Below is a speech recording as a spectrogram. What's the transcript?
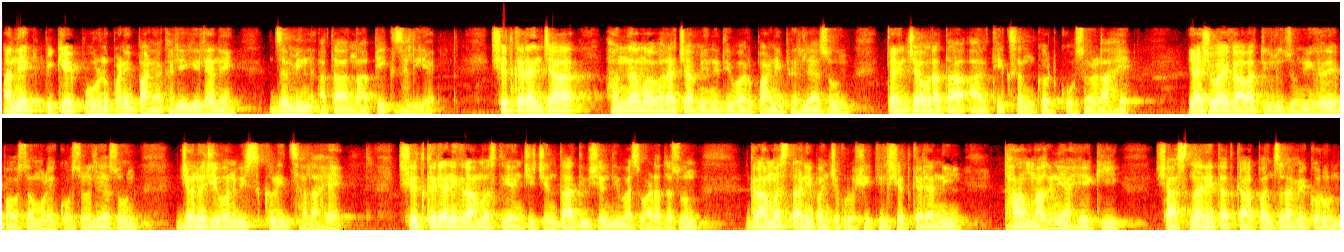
अनेक पिके पूर्णपणे पाण्याखाली गेल्याने जमीन आता नापीक झाली आहे शेतकऱ्यांच्या हंगामाभराच्या मेहनतीवर पाणी फिरले असून त्यांच्यावर आता आर्थिक संकट कोसळलं आहे. याशिवाय गावातील जुनी घरे पावसामुळे कोसळली असून जनजीवन विस्कळीत झालं आहे. शेतकरी आणि ग्रामस्थ यांची चिंता दिवसेंदिवस वाढत असून ग्रामस्थ आणि पंचक्रोशीतील शेतकऱ्यांनी ठाम मागणी आहे की शासनाने तत्काळ पंचनामे करून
